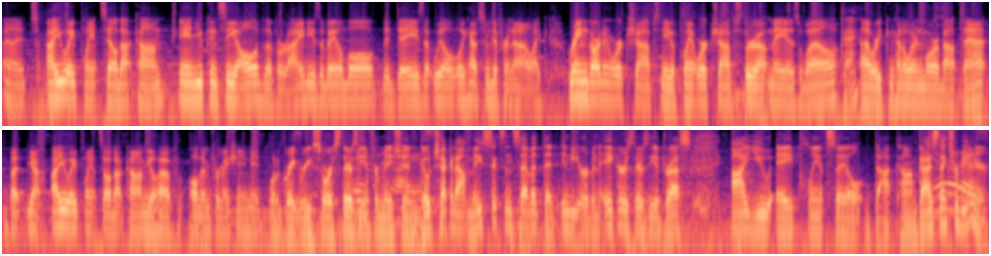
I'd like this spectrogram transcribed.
uh, it's iuaplantsale.com, and you can see all of the varieties available, the days that we'll, we have some different uh, like rain garden workshops, native plant workshops throughout May as well, Okay. uh, where you can kind of learn more about that. But yeah, iuaplantsale.com, you'll have all the information you need. What a great resource. There's the Thank you, information. Go check it out May 6th and 7th at Indy Urban Acres. There's the address, iuaplantsale.com. Guys, thanks for being here.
